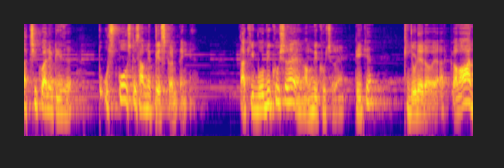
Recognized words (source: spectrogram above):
अच्छी क्वालिटीज़ है तो उसको उसके सामने पेश कर देंगे, ताकि वो भी खुश रहे, हम भी खुश रहें, ठीक है? जुड़े रहो यार कमान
